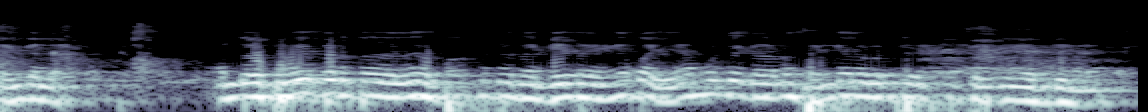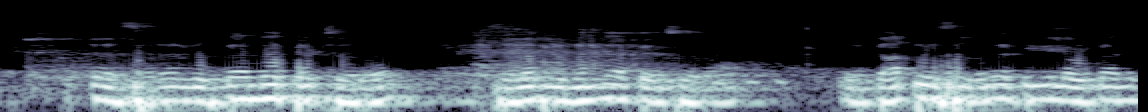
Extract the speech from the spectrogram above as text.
செங்கலை. அந்த புகைப்படத்தை பார்த்துட்டு நான் கேட்டேன் எங்கப்பா ஏன் மூஞ்ச காரணம் செங்கலை வச்சு வச்சுருக்கீங்க அப்படின்னு. இல்லை சிலருக்கு உட்காந்தே பேச்சு வரும். சிலருக்கு நின்னா பேச்சு வரும். ஒரு கார்த்திகை செல்வெல்லாம் டிவியில் உட்காந்து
